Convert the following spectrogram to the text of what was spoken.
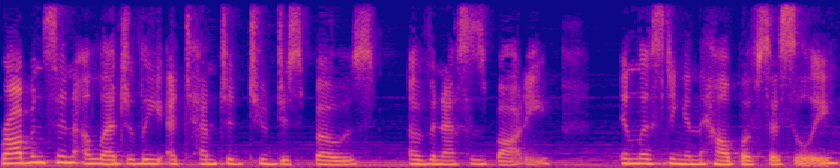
Robinson allegedly attempted to dispose of Vanessa's body, enlisting in the help of Cecily.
